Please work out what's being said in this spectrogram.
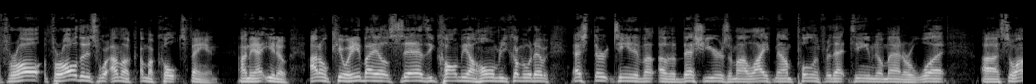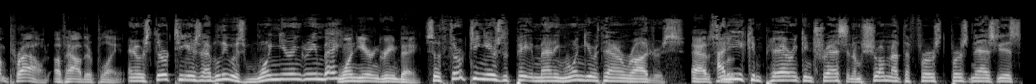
For all, for all that it's worth, I'm a, I'm a Colts fan. I mean, I, you know, I don't care what anybody else says. You call me a homer, you call me whatever. That's 13 of, of the best years of my life, man. I'm pulling for that team no matter what. Uh, so I'm proud of how they're playing. And it was 13 years, and I believe it was one year in Green Bay? One year in Green Bay. So 13 years with Peyton Manning, one year with Aaron Rodgers. Absolutely. How do you compare and contrast? And I'm sure I'm not the first person to ask you this,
